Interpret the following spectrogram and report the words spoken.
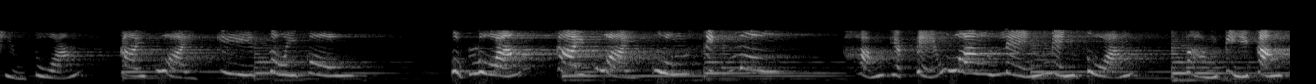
桥短解怪几岁高，国乱解怪共色毛。倘若这汪灵命短，上帝更插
